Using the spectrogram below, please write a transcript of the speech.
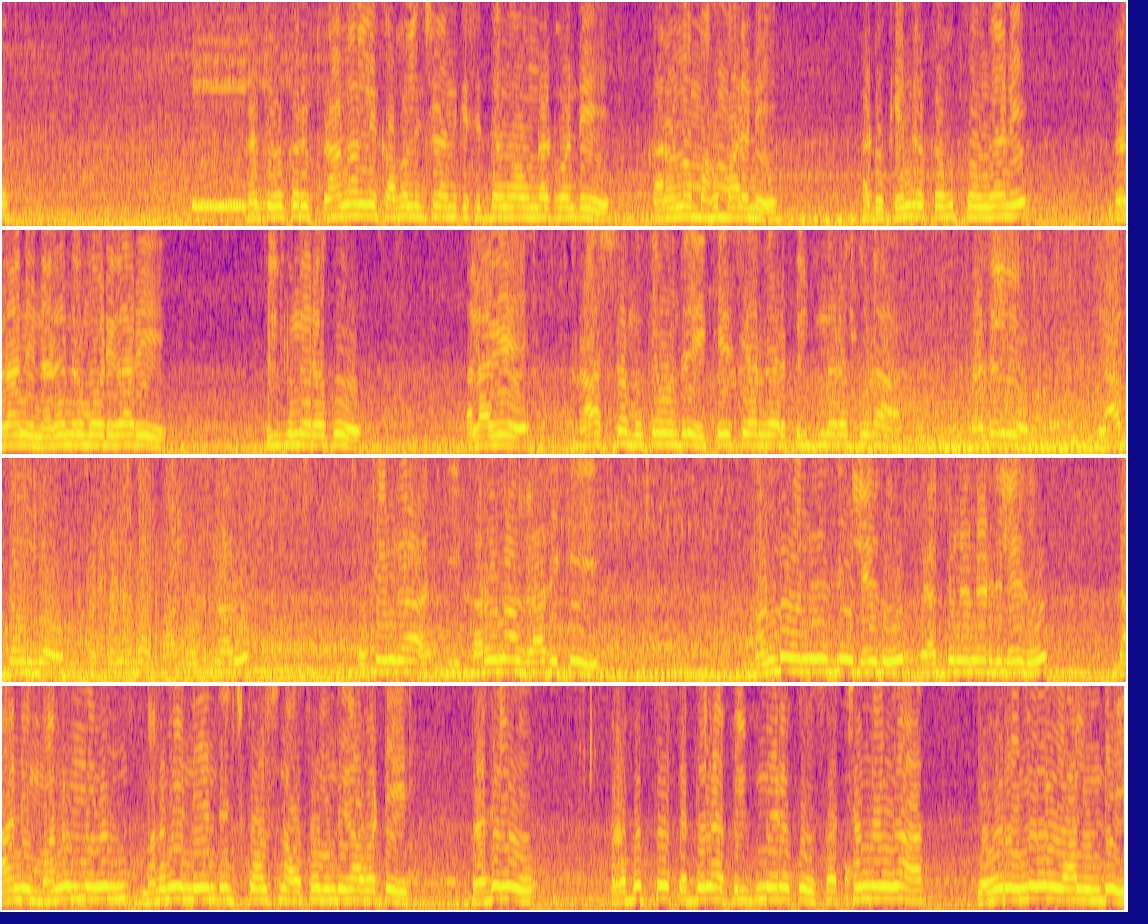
ప్రతి ఒక్కరి ప్రాణాలని కబలించడానికి సిద్ధంగా ఉన్నటువంటి కరోనా మహమ్మారిని అటు కేంద్ర ప్రభుత్వం కానీ ప్రధాని నరేంద్ర మోడీ గారి పిలుపు మేరకు అలాగే రాష్ట్ర ముఖ్యమంత్రి కేసీఆర్ గారి పిలుపు మేరకు కూడా ప్రజలు లాక్డౌన్లో సక్రమంగా పాల్గొంటున్నారు. ముఖ్యంగా ఈ కరోనా వ్యాధికి మందు అనేది లేదు వ్యాక్సిన్ అనేది లేదు. దాన్ని మనం మనం మనమే నియంత్రించుకోవాల్సిన అవసరం ఉంది కాబట్టి ప్రజలు ప్రభుత్వ పెద్దల పిలుపు మేరకు స్వచ్ఛందంగా ఎవరి ఇళ్ళలో వాళ్ళుండి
